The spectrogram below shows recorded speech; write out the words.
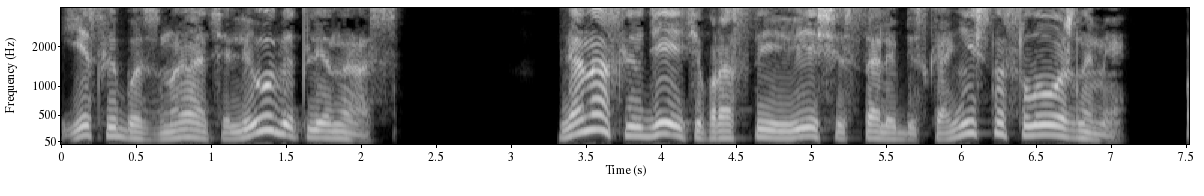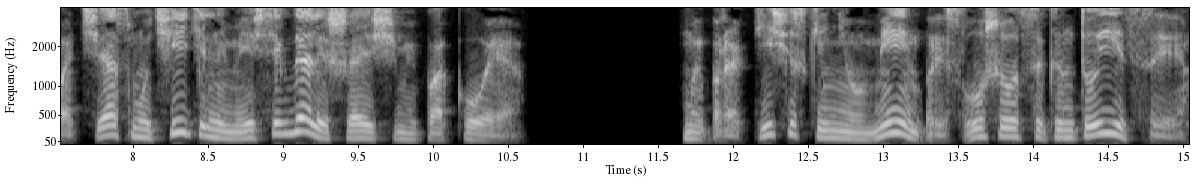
Если бы знать, любят ли нас. Для нас, людей, эти простые вещи стали бесконечно сложными, подчас мучительными и всегда лишающими покоя. Мы практически не умеем прислушиваться к интуиции,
